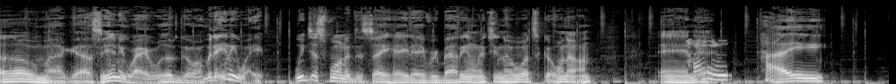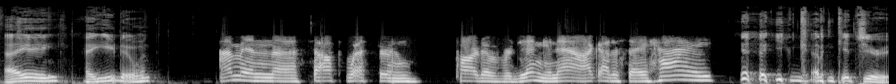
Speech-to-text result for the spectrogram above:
Oh my gosh. Anyway, we'll go on. But anyway, we just wanted to say hey to everybody and let you know what's going on. And uh, Hey. hi, hey, how you doing? I'm in the southwestern part of Virginia now. I got to say, hey, you got to get your,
